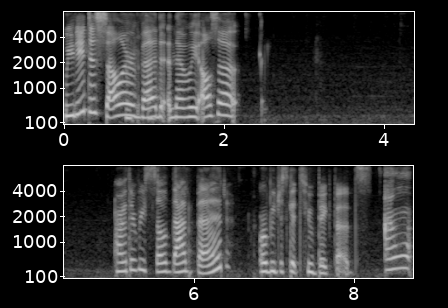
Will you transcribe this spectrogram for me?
We need to sell our bed, and then we also. Either we sell that bed, or we just get two big beds. I want.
